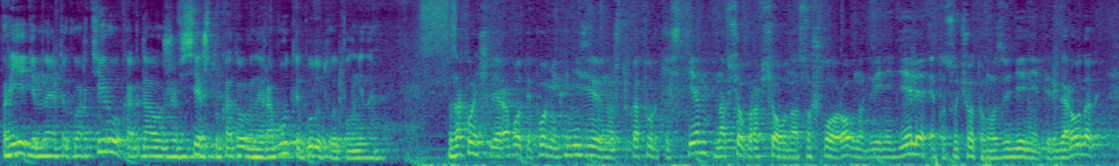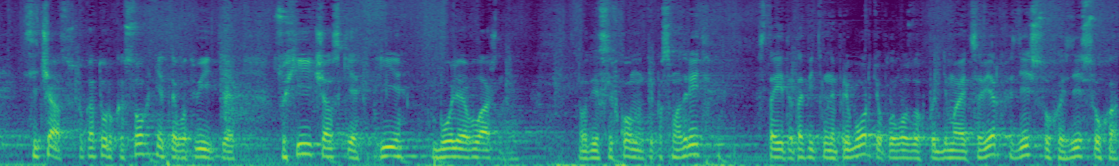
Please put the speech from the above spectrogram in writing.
Приедем на эту квартиру, когда уже все штукатурные работы будут выполнены. Закончили работы по механизированной штукатурке стен. На все про все у нас ушло ровно две недели. Это с учетом возведения перегородок. Сейчас штукатурка сохнет, и вот видите, сухие участки и более влажные. Вот если в комнате посмотреть, стоит отопительный прибор, теплый воздух поднимается вверх, здесь сухо, здесь сухо,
